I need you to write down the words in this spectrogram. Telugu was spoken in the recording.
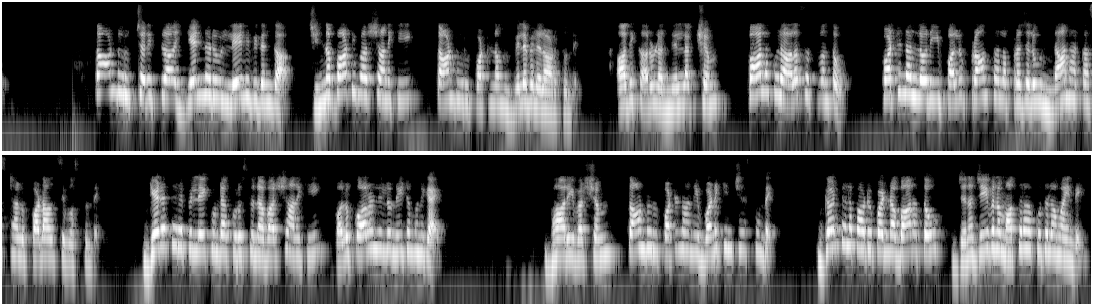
తాండూరు చరిత్ర ఎన్నడూ లేని విధంగా చిన్నపాటి వర్షానికి తాండూరు పట్టణం విలవిలలాడుతుంది. అధికారుల నిర్లక్ష్యం పాలకుల అలసత్వంతో పట్టణంలోని పలు ప్రాంతాల ప్రజలు నానా కష్టాలు పడాల్సి వస్తుంది. గెడతెరపి లేకుండా కురుస్తున్న వర్షానికి పలు కాలనీలు నీట మునిగాయి. భారీ వర్షం తాండూరు పట్టణాన్ని వణికించేస్తుంది. గంటల పాటు పడిన వానతో జనజీవనం అతలాకుతలమైంది.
